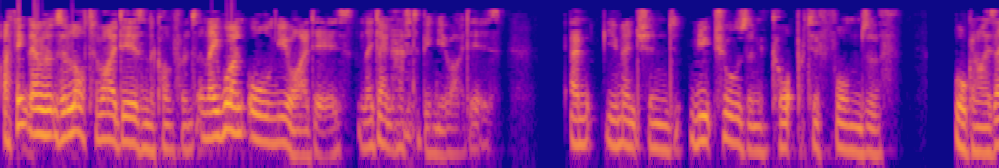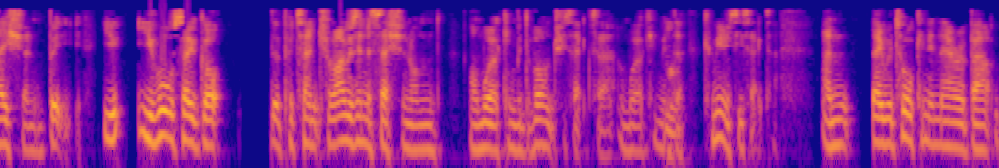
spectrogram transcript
I think there was a lot of ideas in the conference and they weren't all new ideas and they don't have to be new ideas. And you mentioned mutuals and cooperative forms of organisation, but you, you've also got the potential. I was in a session on on working with the voluntary sector and working with mm. the community sector. And they were talking in there about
